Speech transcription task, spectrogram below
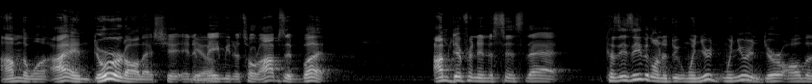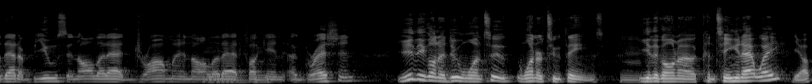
I'm the one I endured all that shit, and it Yeah. made me the total opposite. But I'm different in the sense that because it's either going to do when you're when you endure all of that abuse and all of that drama and all of that Mm-hmm. fucking aggression, you're either going to do one two one or two things. Mm-hmm. You're either going to continue that way, Yep.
